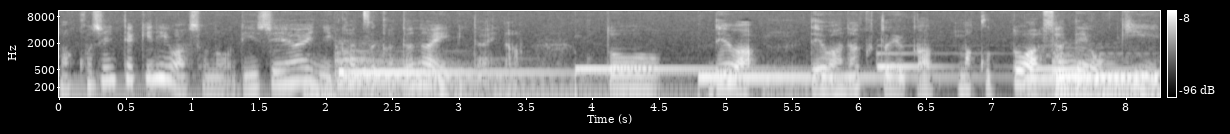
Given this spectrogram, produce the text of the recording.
まあ、個人的にはその DJI に勝つ勝たないみたいなことではではなくというか、まあ、ことはさておき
